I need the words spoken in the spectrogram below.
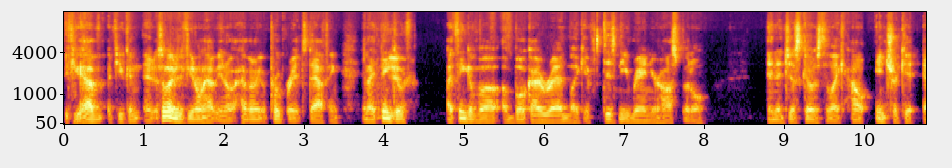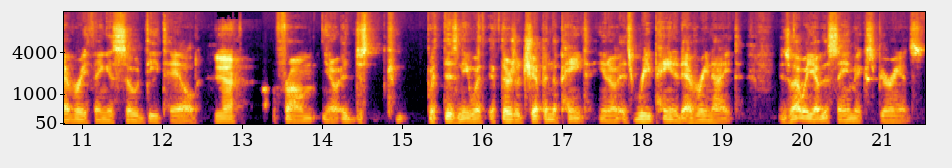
if you have if you can sometimes if you don't have you know having appropriate staffing and i think Yeah. of i think of a, a book i read like if disney ran your hospital and it just goes to like how intricate everything is so detailed yeah from you know it just with disney with if there's a chip in the paint you know it's repainted every night. And so that way you have the same experience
